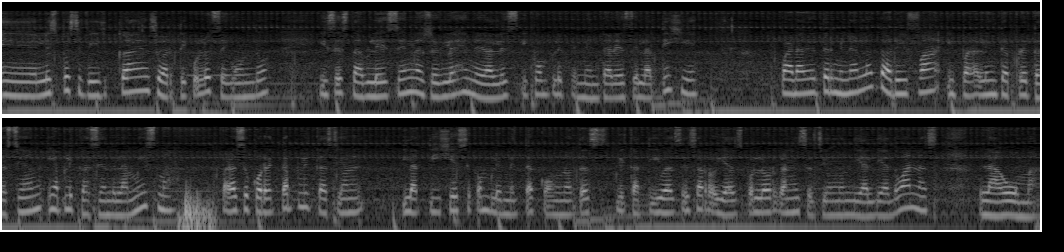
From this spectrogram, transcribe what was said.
eh, le especifica en su artículo segundo y se establecen las reglas generales y complementarias de la TIGIE para determinar la tarifa y para la interpretación y aplicación de la misma. Para su correcta aplicación, la TIGE se complementa con notas explicativas desarrolladas por la Organización Mundial de Aduanas, la OMA,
